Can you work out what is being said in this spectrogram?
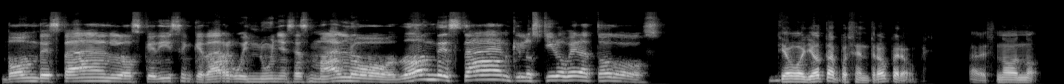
¿Dónde están los que dicen que Darwin Núñez es malo? ¿Dónde están? Que los quiero ver a todos. Diogo Jota pues entró, pero ¿sabes? No, no,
